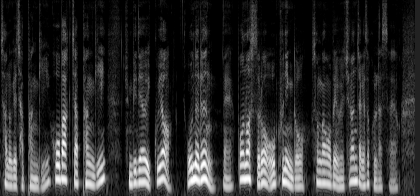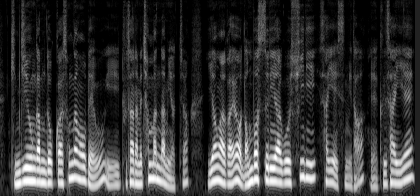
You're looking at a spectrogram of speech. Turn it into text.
찬욱의 자판기, 호박 자판기 준비되어 있고요. 오늘은 네, 보너스로 오프닝도 송강호 배우의 출연작에서 골랐어요. 김지훈 감독과 송강호 배우 이 두 사람의 첫 만남이었죠. 이 영화가요 넘버 3하고 쉬리 사이에 있습니다. 예, 그 사이에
